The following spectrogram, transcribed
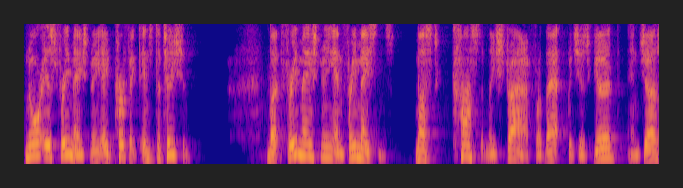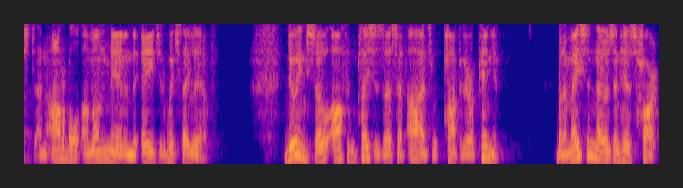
Nor is Freemasonry a perfect institution. But Freemasonry and Freemasons must constantly strive for that which is good and just and honorable among men in the age in which they live. Doing so often places us at odds with popular opinion. But a Mason knows in his heart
